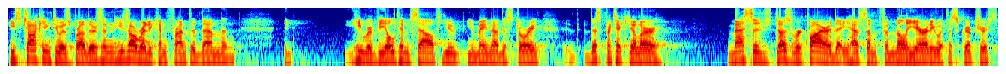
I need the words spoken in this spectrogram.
He's talking to his brothers, and he's already confronted them, and he revealed himself. You, you may know the story. This particular message does require that you have some familiarity with the scriptures.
